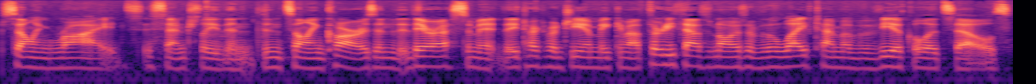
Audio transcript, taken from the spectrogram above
selling rides, essentially, than, than selling cars. And their estimate, they talked about GM making about $30,000 over the lifetime of a vehicle it sells.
